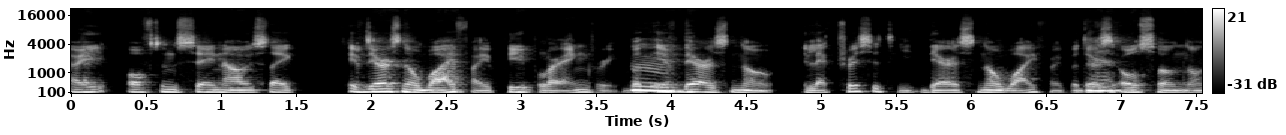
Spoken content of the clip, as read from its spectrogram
I often say now it's like if there's no Wi-Fi, people are angry. But Mm. if there's no electricity, there's no Wi-Fi. But there's Yeah. also no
